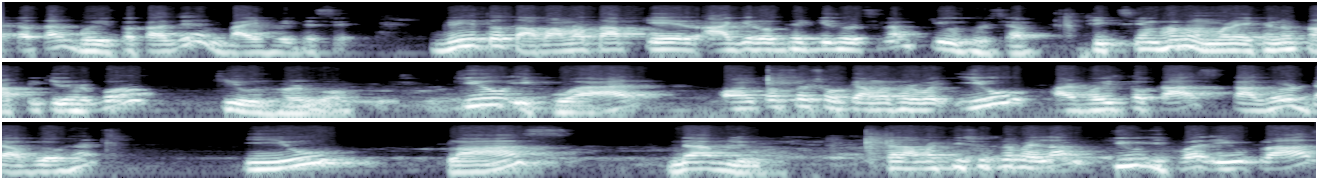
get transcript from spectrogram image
একটা তার বহিত কাজে ব্যয় হইতেছে। গৃহীত তাপ, আমরা তাপকে এর আগের অধ্যায়ে কি ধরেছিলাম? কিউ ধরেছিলাম। ঠিক সেম ভাবে আমরা এখানে তাপকে কি ধরবো? কিউ ধরবো। কিউ ইকুয়াল অন্তস্থ শক্তি আমরা ধরবো ইউ আর বহিস্থ কাজ কাজ হলো ডাব্লিউ হ্যাঁ? ইউ প্লাস ডাব্লিউ তাহলে আমরা কি সূত্র পাইলাম? Q equal U plus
